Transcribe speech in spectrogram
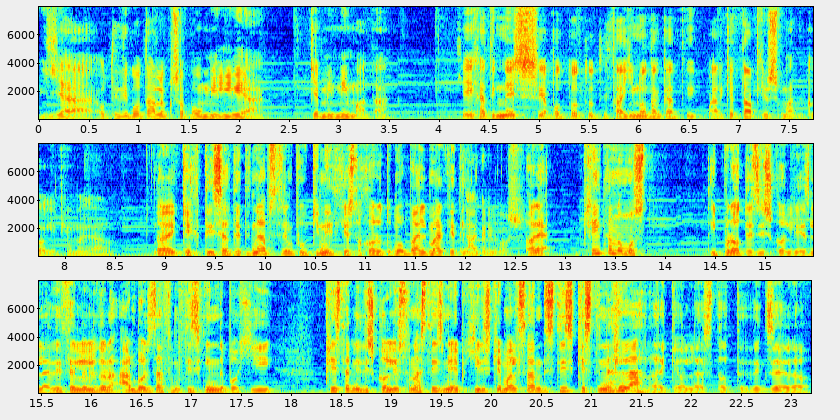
για οτιδήποτε άλλο από ομιλία και μηνύματα και είχα την αίσθηση από τότε ότι θα γινόταν κάτι αρκετά πιο σημαντικό και πιο μεγάλο. Ωραία, και χτίσατε την Upstream που κινήθηκε στον χώρο του mobile marketing. Ακριβώς. Ωραία. Ποια ήταν όμως οι πρώτες δυσκολίες, Δηλαδή, θέλω λίγο να, αν μπορείς να θυμηθείς εκείνη την εποχή, ποιες ήταν οι δυσκολίες στο να στήσει μια επιχείρηση και μάλιστα να τη στήσει και στην Ελλάδα κιόλας τότε; Δεν ξέρω.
